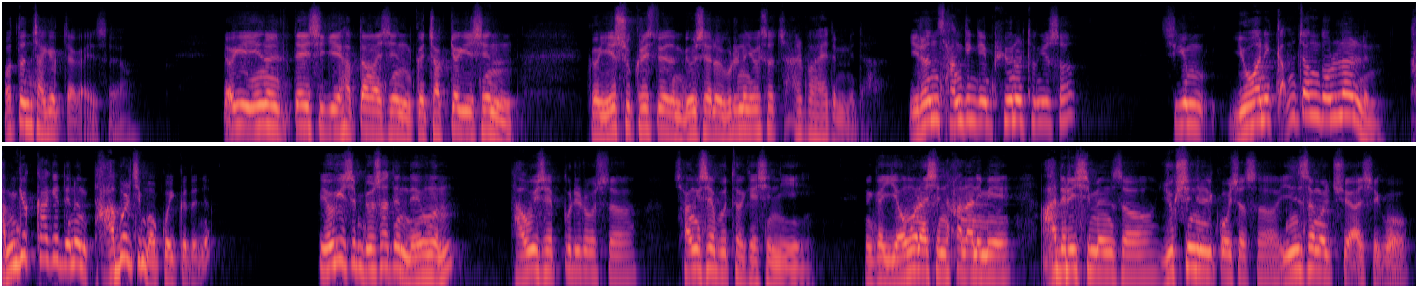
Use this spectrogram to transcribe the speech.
어떤 자격자가 있어요? 여기 인을 떼시기에 합당하신 그 적격이신 그 예수 그리스도에 대한 묘세를 우리는 여기서 잘 봐야 됩니다. 이런 상징적인 표현을 통해서 지금 요한이 깜짝 놀라는 감격하게 되는 답을 지금 얻고 있거든요. 여기 지금 묘사된 내용은 다윗의 뿌리로서 창세부터 계신 이 그러니까 영원하신 하나님이 아들이시면서 육신을 입고 오셔서 인성을 취하시고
